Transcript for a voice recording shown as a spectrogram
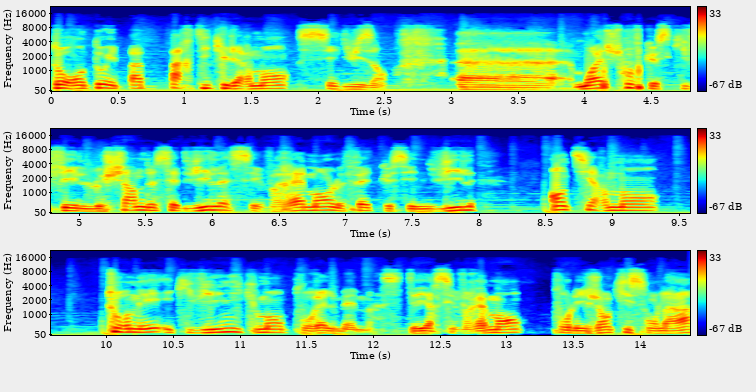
Toronto est pas particulièrement séduisant. Euh, moi, je trouve que ce qui fait le charme de cette ville, c'est vraiment le fait que c'est une ville entièrement tournée et qui vit uniquement pour elle-même. C'est-à-dire, c'est vraiment pour les gens qui sont là.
